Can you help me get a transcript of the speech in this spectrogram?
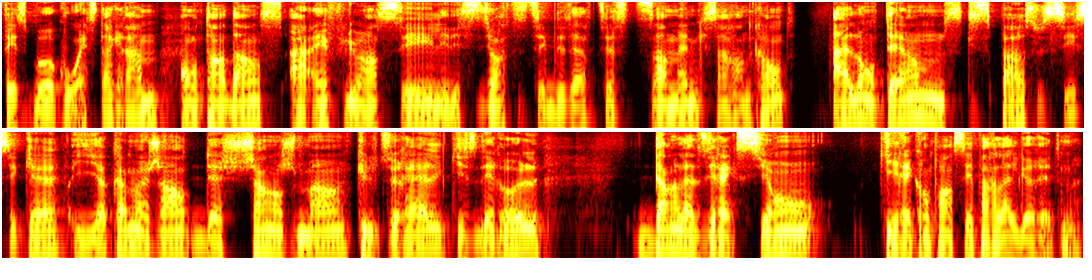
Facebook ou Instagram, ont tendance à influencer les décisions artistiques des artistes sans même qu'ils s'en rendent compte. À long terme, ce qui se passe aussi, c'est qu'il y a comme un genre de changement culturel qui se déroule dans la direction qui est récompensée par l'algorithme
